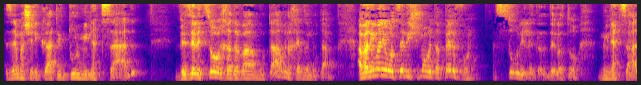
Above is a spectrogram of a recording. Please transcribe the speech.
זה מה שנקרא טלטול מן הצד, וזה לצורך הדבר המותר, ולכן זה מותר. אבל אם אני רוצה לשמור את הפלאפון, אסור לי לדלדל אותו מן הצד,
